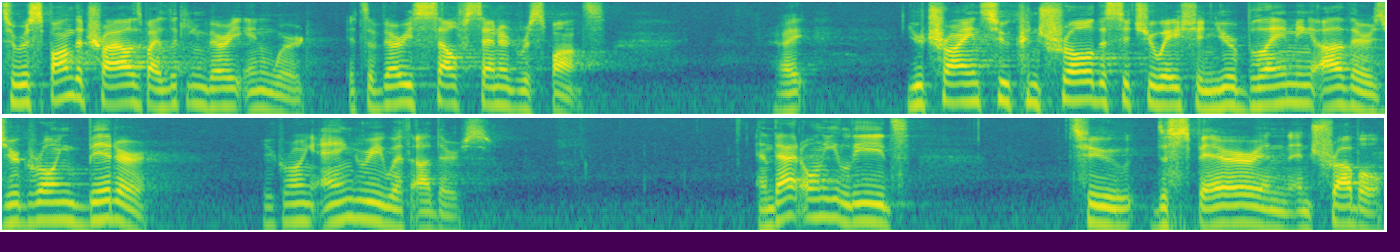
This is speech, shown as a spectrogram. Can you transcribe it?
to respond to trials by looking very inward. It's a very self centered response, right? You're trying to control the situation, you're blaming others, you're growing bitter, you're growing angry with others. And that only leads to despair and, and trouble.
